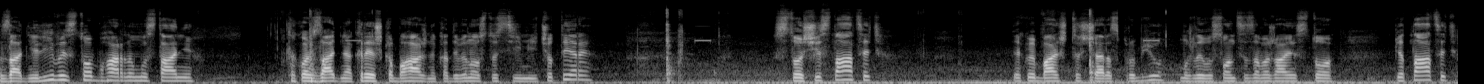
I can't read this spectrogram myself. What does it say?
задній лівий стоп в гарному стані. Також задня кришка багажника 97,4. 116. Як ви бачите, ще раз проб'ю. Можливо, сонце заважає 115.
